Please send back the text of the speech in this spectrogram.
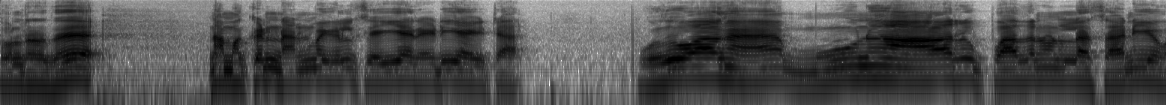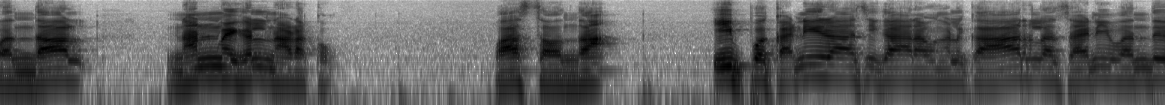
சொல்கிறது நமக்கு நன்மைகள் செய்ய ரெடி ஆயிட்டார். பொதுவாக மூணு ஆறு பதினொன்றில் சனி வந்தால் நன்மைகள் நடக்கும். வாஸ்தவம்தான். இப்போ கன்னிராசிக்காரவங்களுக்கு ஆறில் சனி வந்து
